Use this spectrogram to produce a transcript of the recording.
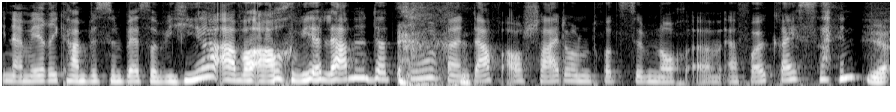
In Amerika ein bisschen besser wie hier, aber auch wir lernen dazu. Man darf auch scheitern und trotzdem noch ähm, erfolgreich sein. Ja.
